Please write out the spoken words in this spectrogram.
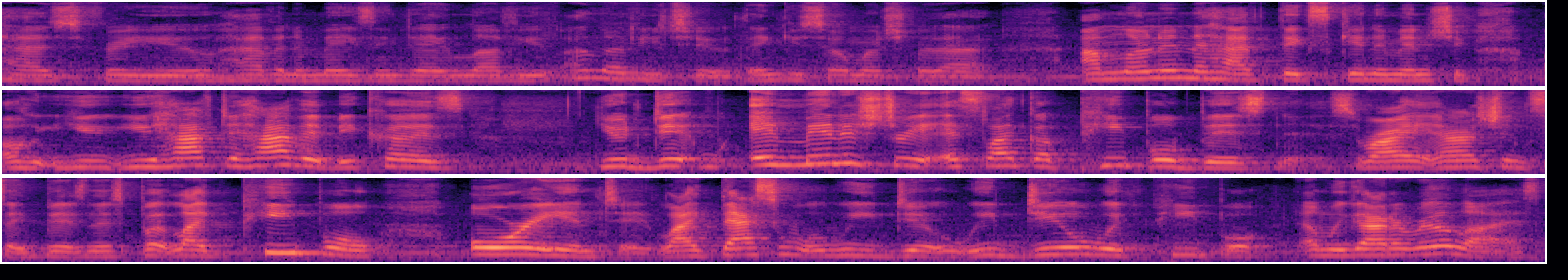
has for you. Have an amazing day. Love you. I love you too. Thank you so much for that. I'm learning to have thick skin in ministry. Oh, you you have to have it because you're di- in ministry. It's like a people business, right? I shouldn't say business, but like people oriented. Like that's what we do. We deal with people, and we got to realize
